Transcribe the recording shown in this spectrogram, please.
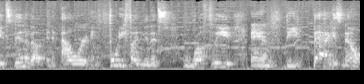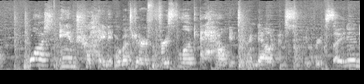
It's been about an hour and 45 minutes roughly, and the bag is now washed and dried. We're about to get our first look at how it turned out. I'm super excited.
